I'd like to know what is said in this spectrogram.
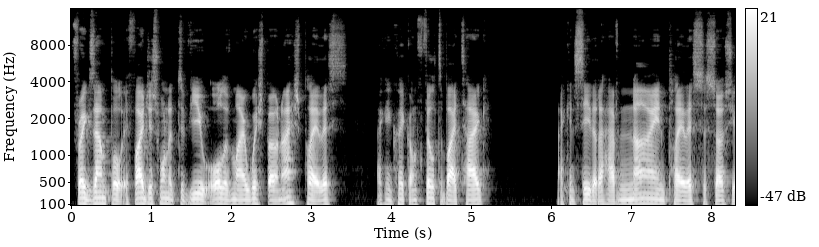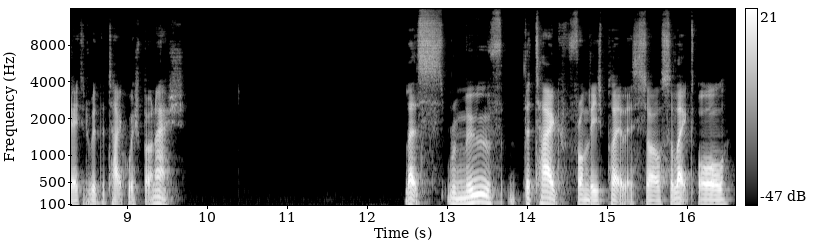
For example, if I just wanted to view all of my Wishbone Ash playlists, I can click on Filter by Tag. I can see that I have nine playlists associated with the tag Wishbone Ash. Let's remove the tag from these playlists. So I'll select all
